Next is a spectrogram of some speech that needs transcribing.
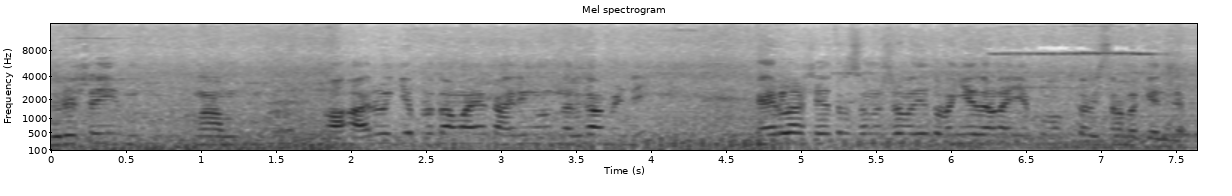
സുരക്ഷയും ആരോഗ്യപ്രദമായ കാര്യങ്ങളും നൽകാൻ വേണ്ടി കേരള ക്ഷേത്ര സംരക്ഷണമതി തുടങ്ങിയതാണ് അയ്യപ്പ ഭക്ത വിശ്രമ കേന്ദ്രം.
